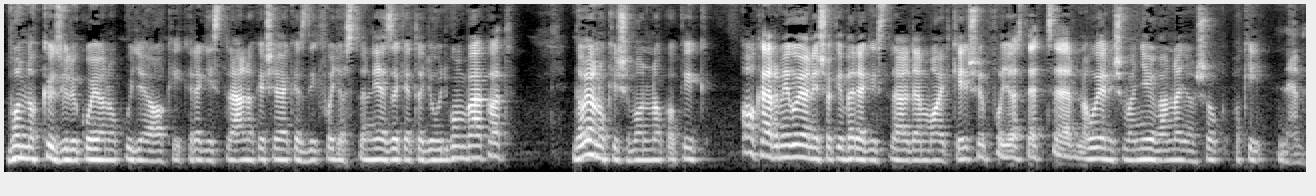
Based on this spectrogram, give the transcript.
Vannak közülük olyanok, ugye, akik regisztrálnak és elkezdik fogyasztani ezeket a gyógygombákat, de olyanok is vannak, akik akár még olyan is, aki beregisztrál, de majd később fogyaszt egyszer, na olyan is van nyilván nagyon sok, aki nem.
